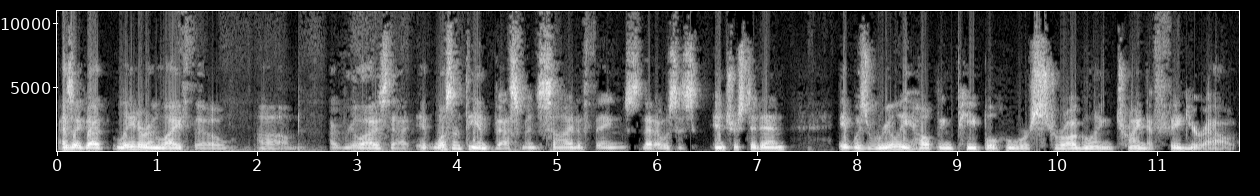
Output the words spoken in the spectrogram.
As I got later in life, though, um, I realized that it wasn't the investment side of things that I was as interested in. It was really helping people who were struggling, trying to figure out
